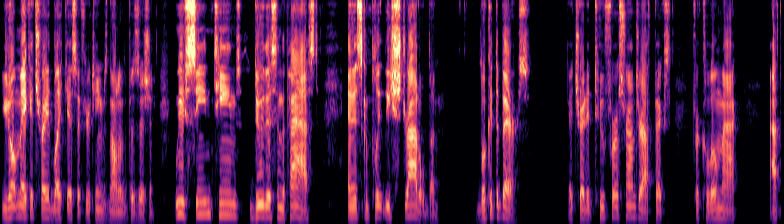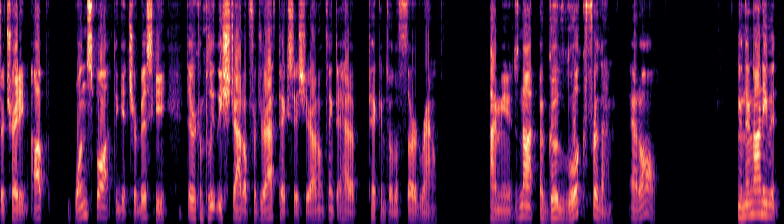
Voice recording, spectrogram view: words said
You don't make a trade like this if your team's not in the position. We've seen teams do this in the past, and it's completely straddled them. Look at the Bears. They traded two first round draft picks for Khalil Mack after trading up one spot to get Trubisky. They were completely straddled for draft picks this year. I don't think they had a pick until the third round. I mean, it's not a good look for them at all. And they're not even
